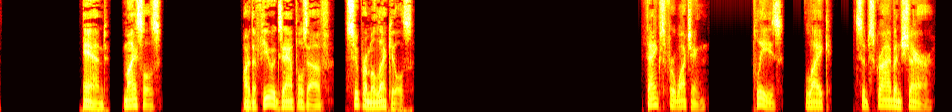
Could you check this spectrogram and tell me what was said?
and micelles are the few examples of supramolecules. Thanks for watching. Please, like, subscribe and share.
